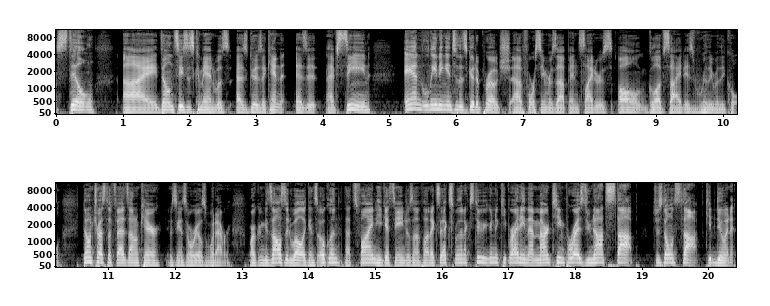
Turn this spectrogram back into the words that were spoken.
Still, uh, Dylan Cease's command was as good as I can as it I've seen, and leaning into this good approach, uh, four seamers up and sliders all glove side is really really cool. Don't trust the Feds. I don't care. It was against Orioles, whatever. Marco Gonzalez did well against Oakland. That's fine. He gets the Angels on Athletics X for the next two. You're to keep writing that. Martin Perez, do not stop. Just don't stop. Keep doing it.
